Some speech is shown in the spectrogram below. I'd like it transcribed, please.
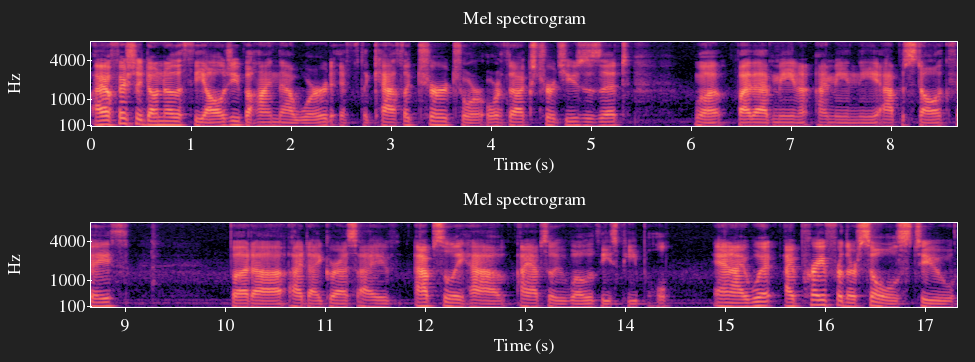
I officially don't know the theology behind that word. If the Catholic Church or Orthodox Church uses it, well, by that mean I mean the Apostolic faith. But uh, I digress. I absolutely have I absolutely loathe these people, and I would I pray for their souls to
